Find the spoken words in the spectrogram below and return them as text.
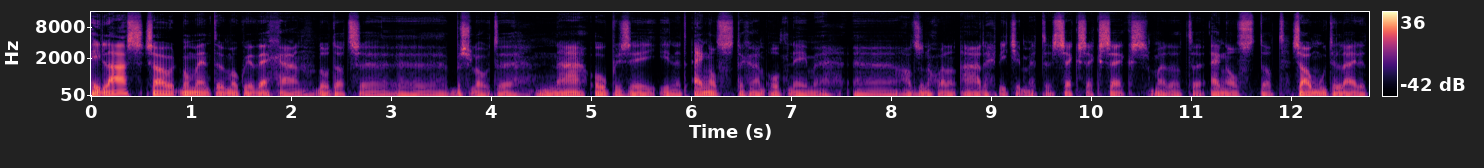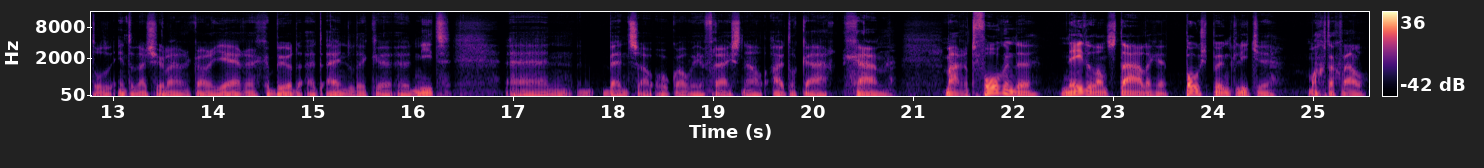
Helaas zou het momentum ook weer weggaan doordat ze eh, besloten na Open Zee in het Engels te gaan opnemen. Eh, hadden ze nog wel een aardig liedje met uh, Sex, Sex, Sex. Maar dat eh, Engels dat zou moeten leiden tot een internationale carrière gebeurde uiteindelijk eh, eh, niet. En de band zou ook alweer vrij snel uit elkaar gaan. Maar het volgende Nederlandstalige postpunk liedje mag toch wel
